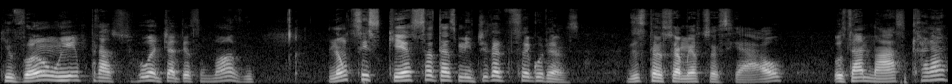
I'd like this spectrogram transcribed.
que vão ir para as ruas dia 19, não se esqueça das medidas de segurança. Distanciamento social, usar máscara,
